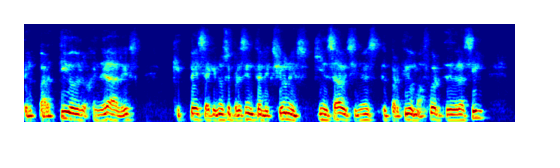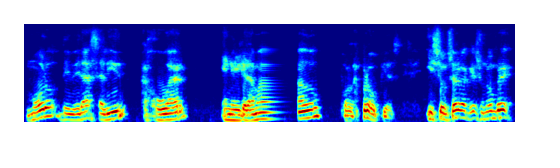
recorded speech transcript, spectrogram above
del Partido de los Generales, que pese a que no se presenta elecciones, quién sabe si no es el partido más fuerte de Brasil, Moro deberá salir a jugar en el gramado por las propias. Y se observa que es un hombre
